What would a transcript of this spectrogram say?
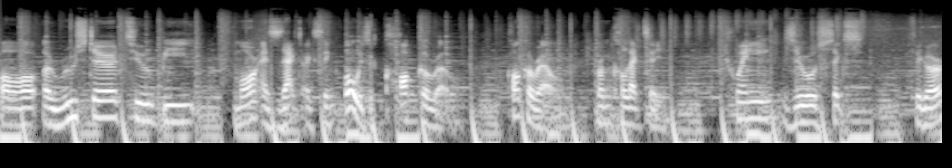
or a rooster to be more exact I think. Oh it's a cockerel. Cockerel from CollectA 2006 figure.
